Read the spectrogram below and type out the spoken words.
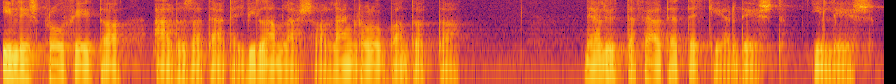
Illés proféta áldozatát egy villámlással lángra lobbantotta, de előtte feltett egy kérdést, Illés.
